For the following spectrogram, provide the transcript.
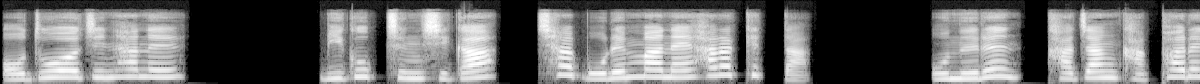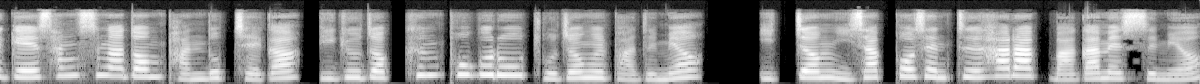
어두워진 하늘 미국 증시가 참 오랜만에 하락했다. 오늘은 가장 가파르게 상승하던 반도체가 비교적 큰 폭으로 조정을 받으며 2.24% 하락 마감했으며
